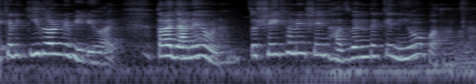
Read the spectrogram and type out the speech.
এখানে কি ধরনের ভিডিও হয়? তারা জানেও না। তো সেইখানে সেই হাজব্যান্ডদেরকে নিয়েও কথা বলা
